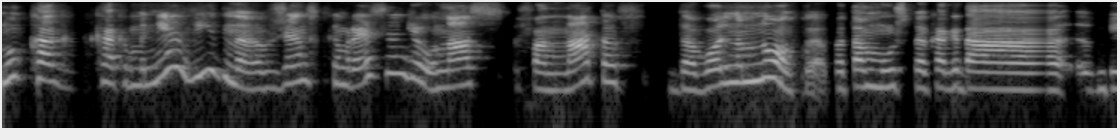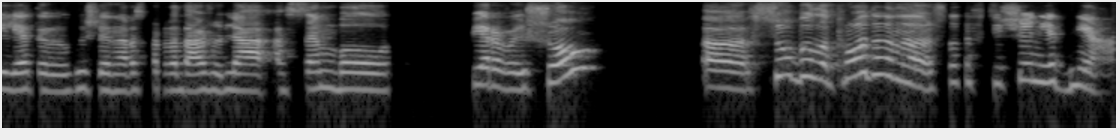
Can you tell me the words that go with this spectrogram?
Ну, как, как мне видно, в женском рестлинге у нас фанатов довольно много, потому что когда билеты вышли на распродажу для Assemble первый шоу, э, все было продано что-то в течение дня.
